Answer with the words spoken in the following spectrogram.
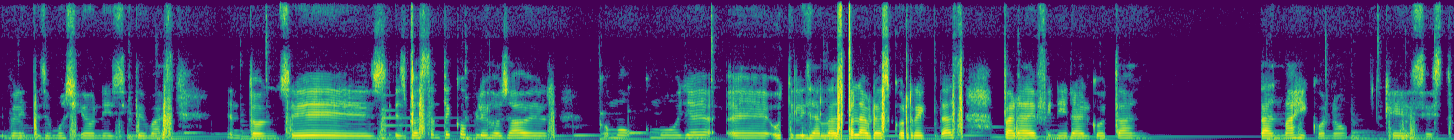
diferentes emociones y demás. Entonces es bastante complejo saber cómo, cómo voy a eh, utilizar las palabras correctas para definir algo tan tan mágico, ¿no? ¿Qué es esto?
